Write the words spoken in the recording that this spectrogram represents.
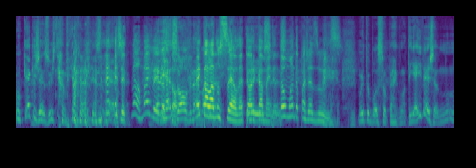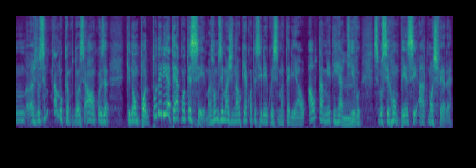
o, que é que Jesus tem a ver com isso? Né? não, mas veja Ele só. resolve, né? Ele está lá no céu, né, teoricamente. Isso, então isso. manda para Jesus. Muito boa sua pergunta. E aí, veja, não, você não está no campo do assim, é uma coisa que não pode. Poderia até acontecer, mas vamos imaginar o que aconteceria com esse material altamente altamente reativo uhum. se você rompesse a atmosfera.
